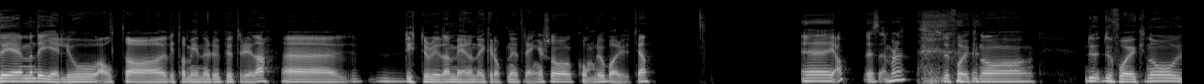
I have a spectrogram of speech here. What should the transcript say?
Det, men det gjelder jo alt av vitaminer du putter i deg. Eh, dytter du i deg mer enn det kroppen din trenger, så kommer det jo bare ut igjen. Eh, ja, det stemmer, det. Du får jo ikke noe du, du får ikke noe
